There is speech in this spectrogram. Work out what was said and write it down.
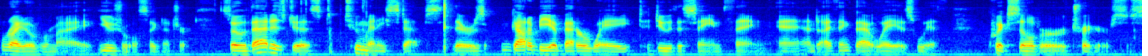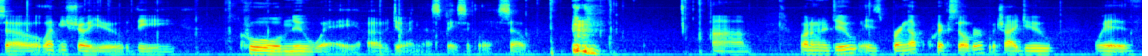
right over my usual signature. So that is just too many steps. There's got to be a better way to do the same thing, and I think that way is with Quicksilver triggers. So let me show you the cool new way of doing this, basically. So um, what I'm going to do is bring up Quicksilver, which I do with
